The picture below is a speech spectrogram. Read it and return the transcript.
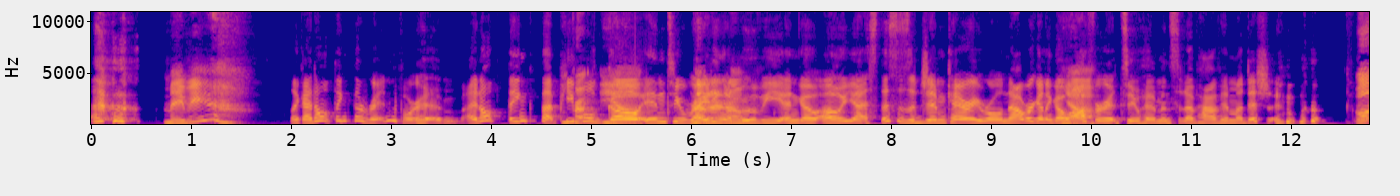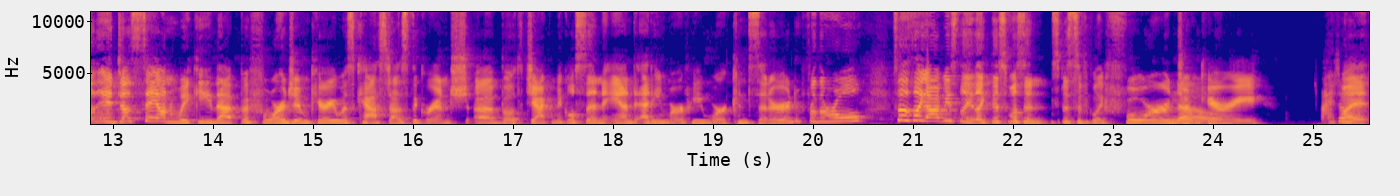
Maybe. Like I don't think they're written for him. I don't think that people yeah. go into no, writing no. a movie and go, "Oh yes, this is a Jim Carrey role. Now we're gonna go Yeah. offer it to him instead of have him audition." Well, it does say on Wiki that before Jim Carrey was cast as the Grinch, uh, both Jack Nicholson and Eddie Murphy were considered for the role. So it's like obviously like this wasn't specifically for No. Jim Carrey, I don't.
